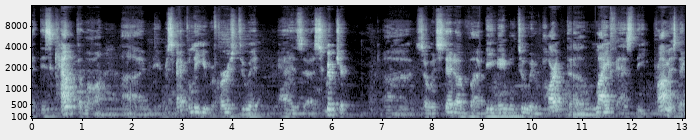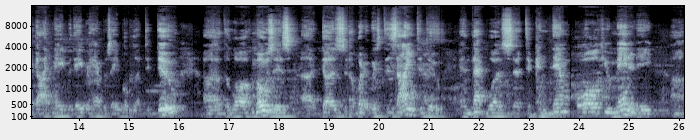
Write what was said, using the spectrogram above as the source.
uh, discount the law. Uh, respectfully, he refers to it as scripture. so instead of being able to impart the life as the promise that God made with Abraham was able to do, uh, the law of Moses uh, does uh, what it was designed to do, and that was to condemn all humanity uh,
